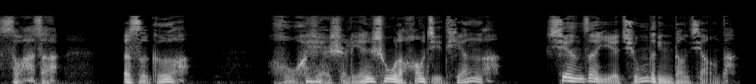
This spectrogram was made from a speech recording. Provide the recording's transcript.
四娃子。”四哥，我也是连输了好几天了，现在也穷的叮当响的。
